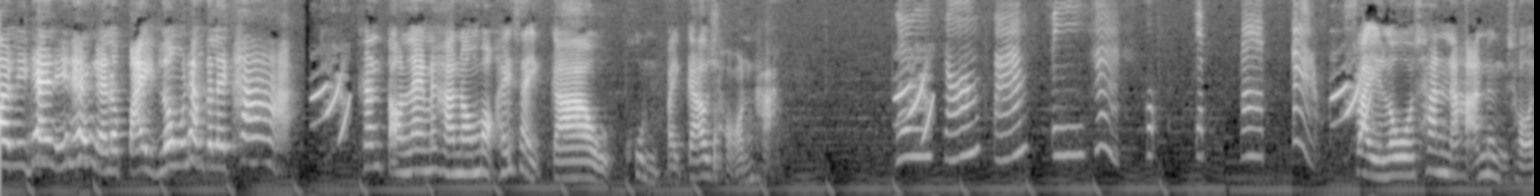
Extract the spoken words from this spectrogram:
อุปกรณ์มีแค่นี้ถ้าไงเราไป ลงมือทำกันเลยค่ะ ขั้นตอนแรกนะคะ น้องบอกให้ใส่กาวขุ่นไป 9 ช้อนค่ะใส่โลชั่นนะคะ 1 ช้อน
